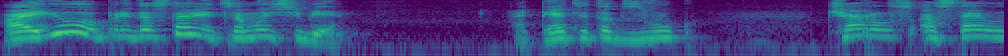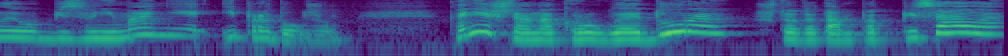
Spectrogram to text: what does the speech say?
а ее предоставить самой себе. Опять этот звук. Чарльз оставил его без внимания и продолжил. Конечно, она круглая дура, что-то там подписала.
